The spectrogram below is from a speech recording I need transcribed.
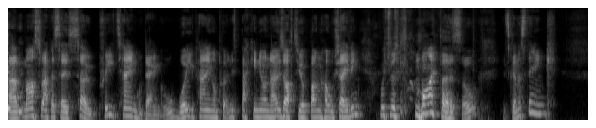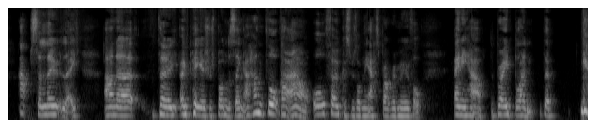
Um, Master Rapper says, so pre-tangle dangle, were you planning on putting this back in your nose after your bunghole shaving? Which was my first thought. It's going to stink. Absolutely. And uh, the OP is responded saying, I hadn't thought that out. All focus was on the assbrow removal. Anyhow, the braid blend, the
